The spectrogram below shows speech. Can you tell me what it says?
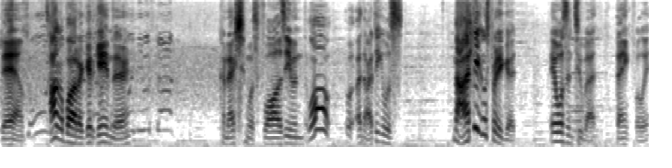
Damn. Talk about a good game there. Connection was flawless. Even well, no, I think it was. No, I think it was pretty good. It wasn't too bad, thankfully.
